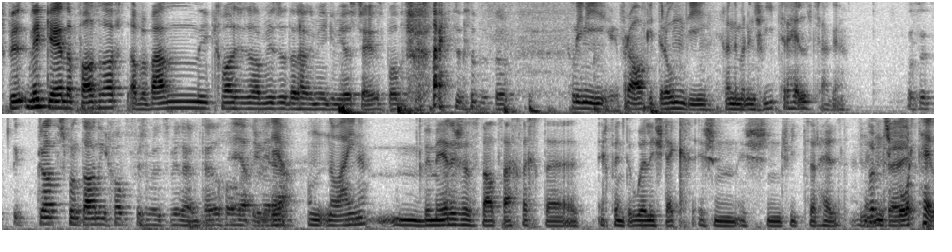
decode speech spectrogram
ich bin nicht gerne an die Fasnacht, aber wenn ich quasi so am müssen, dann habe ich mich irgendwie als James Bond verkleidet oder so. Kleine Frage in der Runde. Können wir einen Schweizer Held sagen? Also jetzt, gerade spontan im Kopf ist mir jetzt Wilhelm Tell gekommen. Ja. Ja. Ja. Und noch einen? Bei mir ist es tatsächlich, der, ich finde, der Ueli Steck ist ein, ist ein Schweizer Held. Okay. Ein Sportheld,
